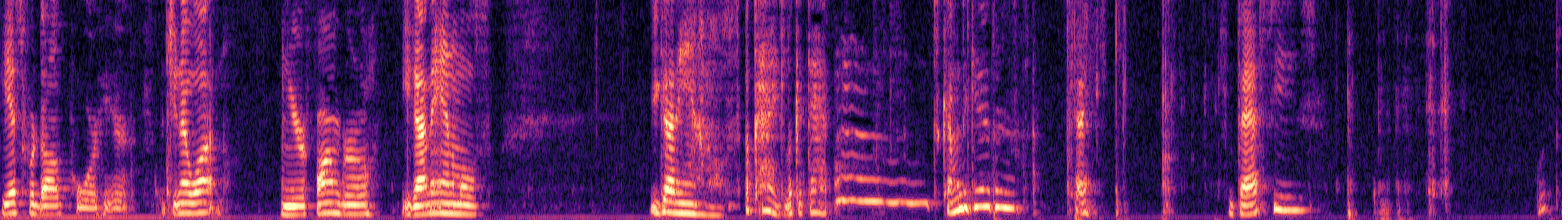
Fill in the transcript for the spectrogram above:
Yes, we're dog poor here. But you know what? When you're a farm girl, you got animals. You got animals. Okay, look at that. Mm, it's coming together. Okay. Some fast fuse. Whoops.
